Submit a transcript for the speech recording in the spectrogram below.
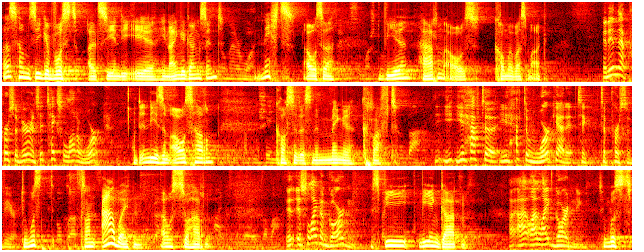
Was haben sie gewusst, als sie in die Ehe hineingegangen sind? Nichts, außer wir harren aus, komme was mag. Und in diesem Ausharren kostet es eine Menge Kraft. Du musst daran arbeiten, auszuharren. It's like a garden. Es ist wie, wie ein Garten. I, I like gardening. Du musst,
